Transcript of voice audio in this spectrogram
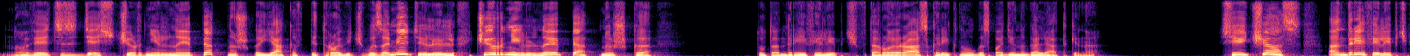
Но ведь здесь чернильное пятнышко, Яков Петрович, вы заметили, чернильное пятнышко? Тут Андрей Филиппович второй раз крикнул господина Галяткина. «Сейчас, Андрей Филиппович,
